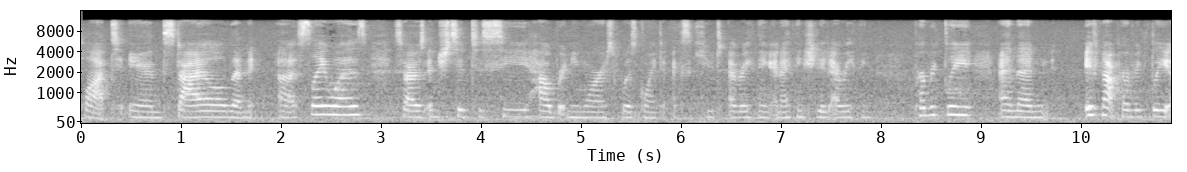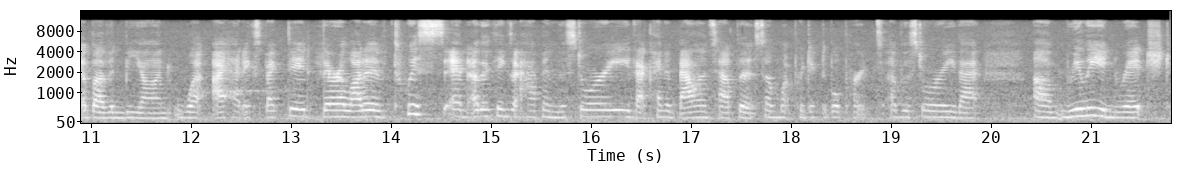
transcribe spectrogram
plot and style than uh, Slay was. So I was interested to see how Brittney Morris was going to execute everything and I think she did everything perfectly. And then if not perfectly, above and beyond what I had expected. There are a lot of twists and other things that happen in the story that kind of balance out the somewhat predictable parts of the story that um, really enriched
